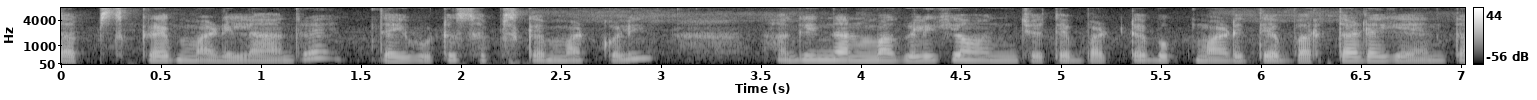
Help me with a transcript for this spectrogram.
ಸಬ್ಸ್ಕ್ರೈಬ್ ಮಾಡಿಲ್ಲ ಅಂದರೆ ದಯವಿಟ್ಟು ಸಬ್ಸ್ಕ್ರೈಬ್ ಮಾಡ್ಕೊಳ್ಳಿ. ಹಾಗೆ ನನ್ನ ಮಗಳಿಗೆ ಒಂದು ಜೊತೆ ಬಟ್ಟೆ ಬುಕ್ ಮಾಡಿದ್ದೆ ಬರ್ತಡೇಗೆ ಅಂತ.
